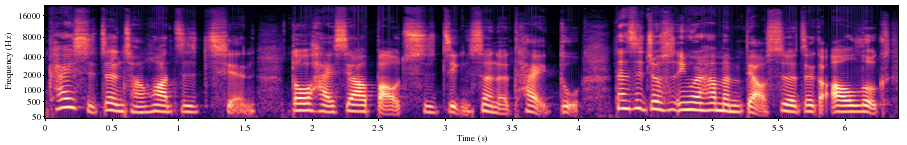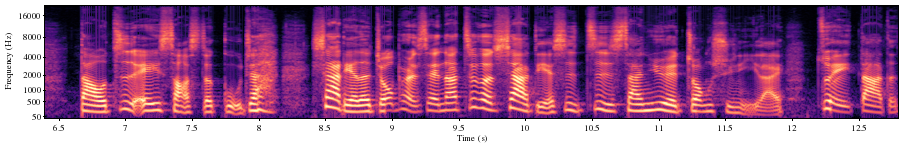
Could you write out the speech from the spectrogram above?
开始正常化之前，都还是要保持谨慎的态度。但是，就是因为他们表示了这个 outlook，导致 ASOS 的股价下跌了九 percent。那这个下跌是自三月中旬以来最大的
